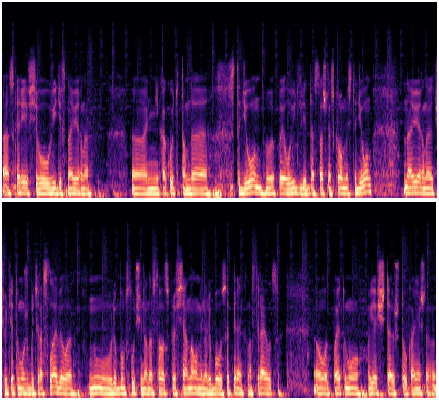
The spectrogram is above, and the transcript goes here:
э, скорее всего, увидев, наверное, не какой-то там, да, стадион в РПЛ увидели, достаточно скромный стадион, наверное, чуть это, может быть, расслабило. Ну, в любом случае, надо оставаться профессионалами, на любого соперника настраиваться. Вот, поэтому я считаю, что, конечно,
